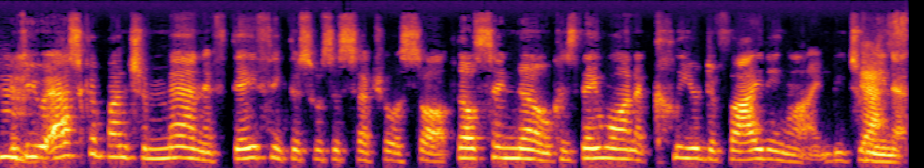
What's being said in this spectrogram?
If Hmm. you ask a bunch of men if they think this was a sexual assault, they'll say no because they want a clear dividing line between Yes.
